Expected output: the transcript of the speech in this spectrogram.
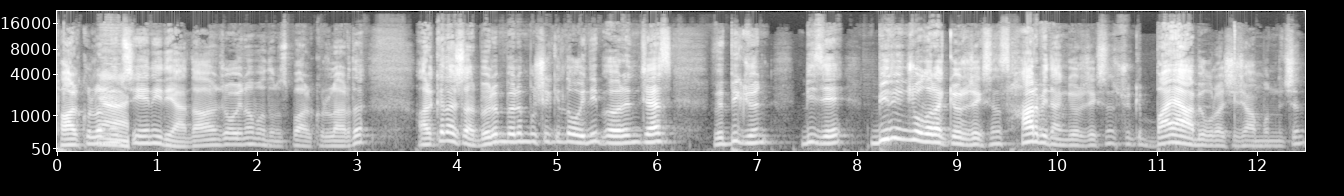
Parkurların Yani. hepsi yeniydi yani. Daha önce oynamadığımız parkurlardı. Arkadaşlar bölüm bölüm bu şekilde oynayıp öğreneceğiz. Ve bir gün bizi birinci olarak göreceksiniz. Harbiden göreceksiniz. Çünkü bayağı bir uğraşacağım bunun için.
